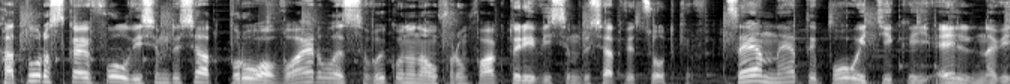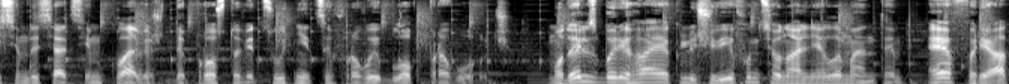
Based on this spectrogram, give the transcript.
Hator Skyfall 80 Pro Wireless виконана у форм-факторі 80%. Це не типовий TKL на 87 клавіш, де просто відсутній цифровий блок праворуч. Модель зберігає ключові функціональні елементи: F-ряд,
